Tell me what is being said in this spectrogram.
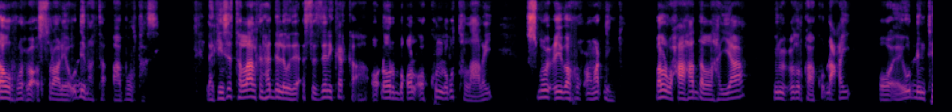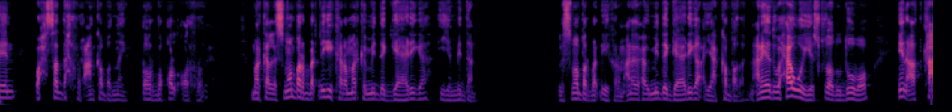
dhowr ruux baa australia u dhimata baabuurtaasi laakiinse tallaalkan hadda la wada astrazenecarka ah oo dhowr boqol oo kun lagu tallaalay isbuuciiba ruux uma dhinto. Bal waxaa hadda la hayaa inuu cudurkaa ku dhacay oo ay u dhinteen wax saddex ruux aan ka badnayn dhowr boqol oo ruux. Marka laisma barbardhigi karo marka midda gaadhiga iyo middan. Laisma barbardhigi karo macnaheed waxa midda gaadhiga ayaa ka badan. Macnaheedu waxaa weeye isku soo duduubo in aad ka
